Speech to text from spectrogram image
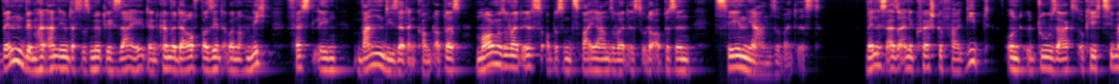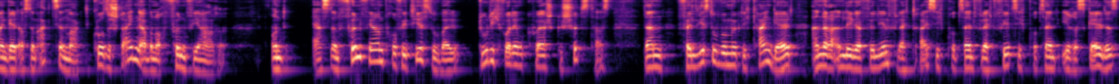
wenn wir mal annehmen, dass es möglich sei, dann können wir darauf basierend aber noch nicht festlegen, wann dieser dann kommt. Ob das morgen soweit ist, ob es in zwei Jahren soweit ist oder ob es in zehn Jahren soweit ist. Wenn es also eine Crash-Gefahr gibt und du sagst, okay, ich ziehe mein Geld aus dem Aktienmarkt, die Kurse steigen aber noch fünf Jahre und erst in fünf Jahren profitierst du, weil du dich vor dem Crash geschützt hast, dann verlierst du womöglich kein Geld. Andere Anleger verlieren vielleicht 30%, vielleicht 40% ihres Geldes.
